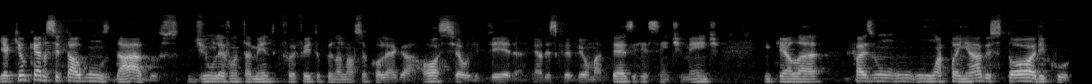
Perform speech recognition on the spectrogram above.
E aqui eu quero citar alguns dados de um levantamento que foi feito pela nossa colega Rócia Oliveira. Ela escreveu uma tese recentemente em que ela faz um, um, apanhado histórico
